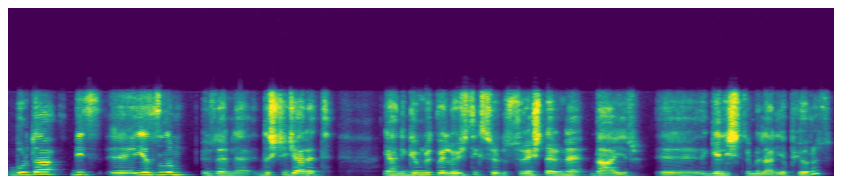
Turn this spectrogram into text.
Burada biz e, yazılım üzerine dış ticaret yani gümrük ve lojistik sü- süreçlerine dair e, geliştirmeler yapıyoruz.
